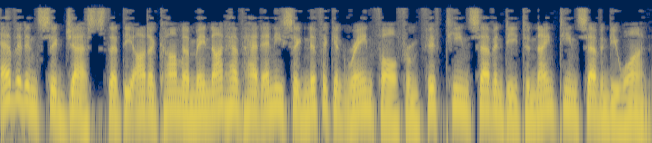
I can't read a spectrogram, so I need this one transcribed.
Evidence suggests that the Atacama may not have had any significant rainfall from 1570 to 1971.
